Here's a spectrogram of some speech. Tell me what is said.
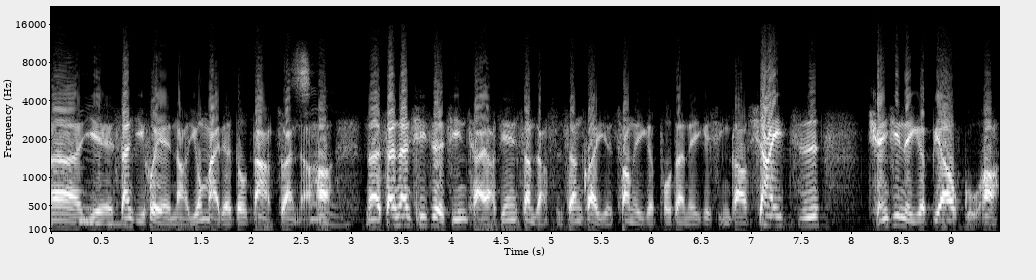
呃，也三级会员呢有买的都大赚了哈。那三三七四的精彩啊，今天上涨十三块，也创了一个破断的一个新高。下一支全新的一个标股哈，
